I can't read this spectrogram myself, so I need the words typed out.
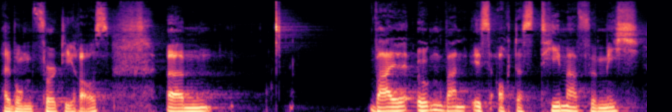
Album 30 raus. Ähm, weil irgendwann ist auch das Thema für mich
